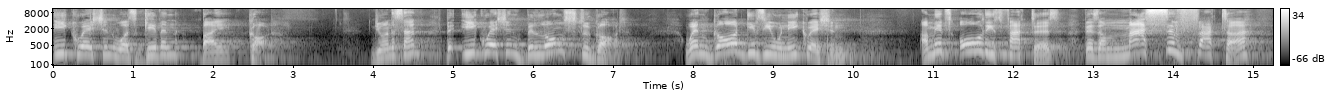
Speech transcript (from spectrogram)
equation was given by God. Do you understand? The equation belongs to God. When God gives you an equation, amidst all these factors, there's a massive factor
